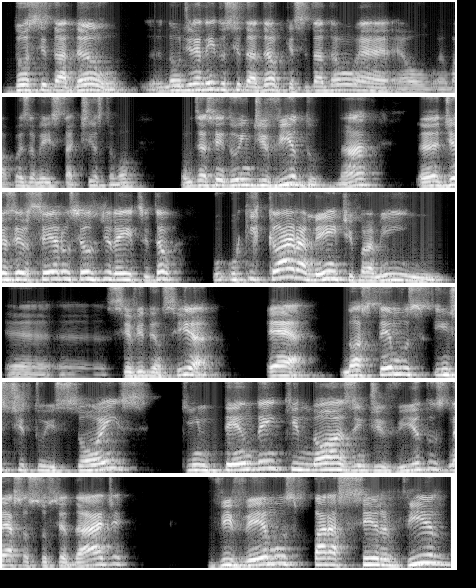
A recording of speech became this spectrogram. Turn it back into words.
do cidadão, não diria nem do cidadão, porque cidadão é, é, é uma coisa meio estatista, vamos, vamos dizer assim, do indivíduo, né? É, de exercer os seus direitos. Então, o, o que claramente, para mim, é, é, se evidencia é nós temos instituições que entendem que nós, indivíduos, nessa sociedade, vivemos para servir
